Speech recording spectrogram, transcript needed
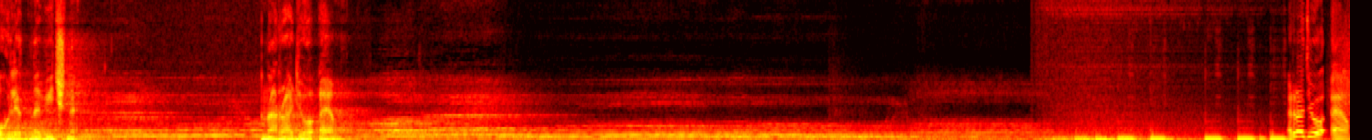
Погляд на вічне на радіо М. Радіо М.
